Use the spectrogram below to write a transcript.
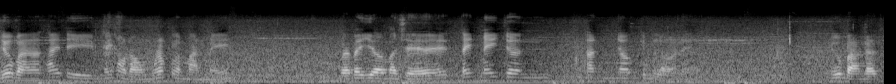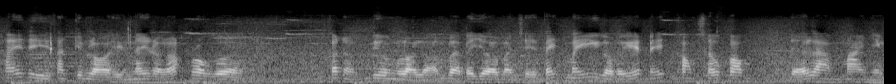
như bạn thấy thì máy hoạt động rất là mạnh mẽ. Và bây giờ mình sẽ test máy trên thanh nhôm kim loại này. Như bạn đã thấy thì thanh kim loại hiện nay là rất roger có lượng dương lòi lõm và bây giờ mình sẽ test máy GVS 060 để làm mài những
